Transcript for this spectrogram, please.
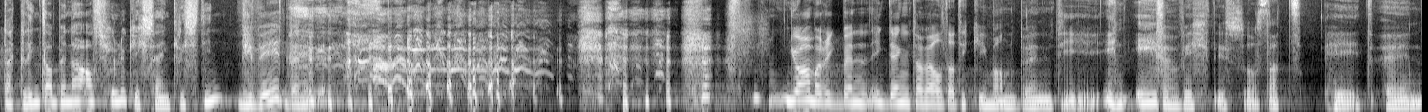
Dat klinkt al bijna als gelukkig zijn, Christine. Wie weet ben ik... Ja, maar ik, ben, ik denk dat wel dat ik iemand ben die in evenwicht is, zoals dat heet. En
